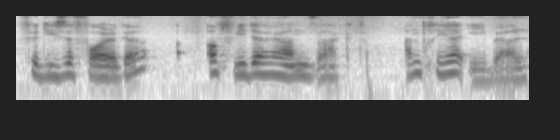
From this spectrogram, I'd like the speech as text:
für diese Folge. Auf Wiederhören sagt Andrea Eberl.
